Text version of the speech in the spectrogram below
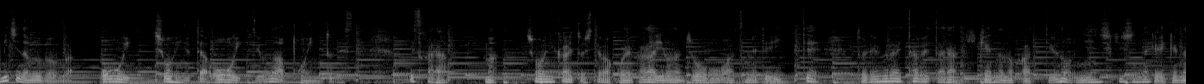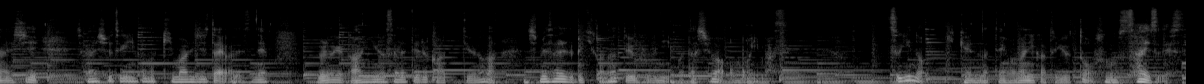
未知の部分が多い商品によっては多いっていうのはポイントです。ですからまあ、小児科医としてはこれからいろんな情報を集めていってどれぐらい食べたら危険なのかっていうのを認識しなきゃいけないし最終的にこの決まり自体がですねどれだけ勧誘されているかっていうのが示されるべきかなというふうに私は思います。次の危険な点は何かというとそのサイズです。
